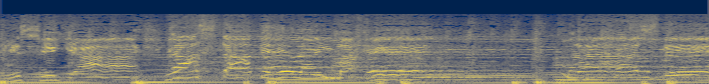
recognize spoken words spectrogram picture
carece ya hasta de la imagen más de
